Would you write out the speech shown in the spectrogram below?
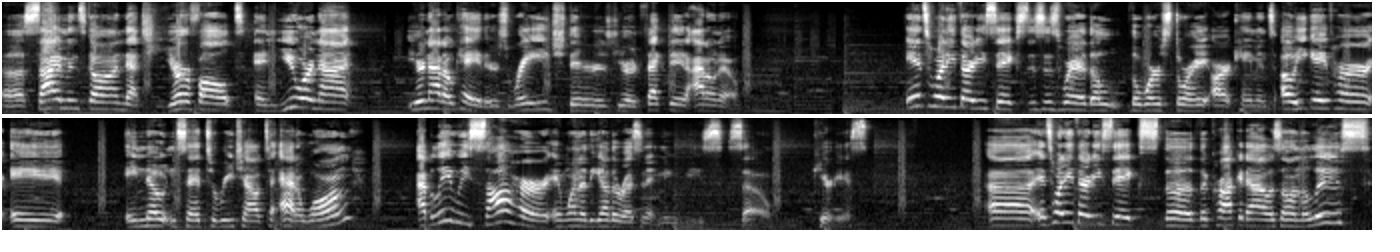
Uh, Simon's gone. That's your fault. And you are not, you're not okay. There's rage. There's, you're infected. I don't know. In 2036, this is where the the worst story arc came into. Oh, he gave her a a note and said to reach out to Ada Wong I believe we saw her in one of the other Resident movies, so curious. Uh, in 2036, the the crocodile is on the loose,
